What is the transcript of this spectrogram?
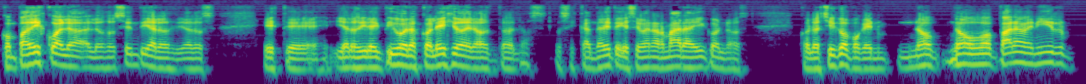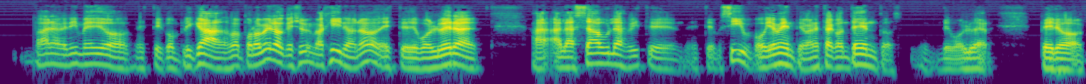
compadezco a, los docentes y a los, a los este, y a los directivos de los colegios de los, los, escandaletes que se van a armar ahí con los con los chicos porque no no van a venir van a venir medio este complicados por lo menos que yo me imagino no este de volver a a, las aulas, ¿viste? Este, sí, obviamente, van a estar contentos de volver, pero,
